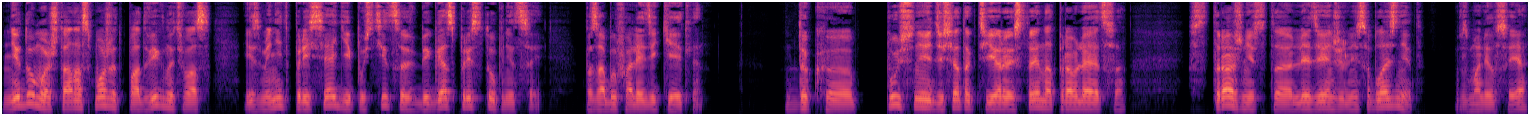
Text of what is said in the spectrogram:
Не думаю, что она сможет подвигнуть вас, изменить присяги и пуститься в бега с преступницей, позабыв о леди Кейтлин. Так э, пусть с ней десяток Тьера и Стейн отправляется. Стражниц-то леди Энджель не соблазнит, взмолился я,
